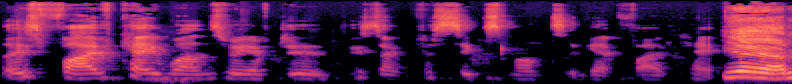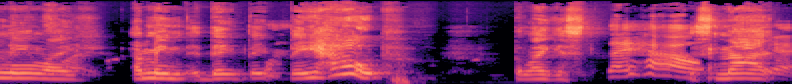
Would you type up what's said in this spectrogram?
those five k ones. We have to do something for six months to get five k. Yeah, I mean, like, I mean, they, they they help, but like it's they help. It's not. Yeah.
